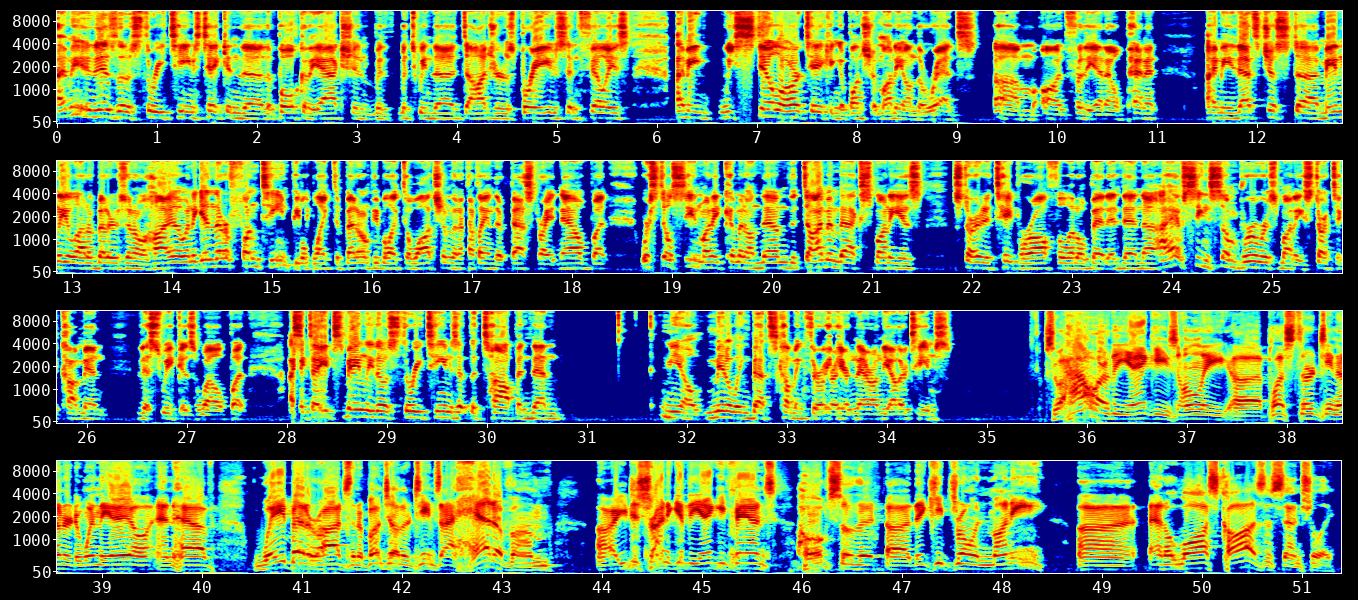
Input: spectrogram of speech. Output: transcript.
I mean, it is those three teams taking the, the bulk of the action be- between the Dodgers, Braves, and Phillies. I mean, we still are taking a bunch of money on the Reds um, on for the NL pennant. I mean, that's just uh, mainly a lot of bettors in Ohio. And again, they're a fun team. People like to bet on. People like to watch them. They're not playing their best right now, but we're still seeing money coming on them. The Diamondbacks' money has started to taper off a little bit, and then uh, I have seen some Brewers' money start to come in this week as well. But it's mainly those three teams at the top, and then you know middling bets coming through here and there on the other teams. So how are the Yankees only uh, plus thirteen hundred to win the AL and have way better odds than a bunch of other teams ahead of them? Uh, are you just trying to give the Yankee fans hope so that uh, they keep throwing money uh, at a lost cause, essentially?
